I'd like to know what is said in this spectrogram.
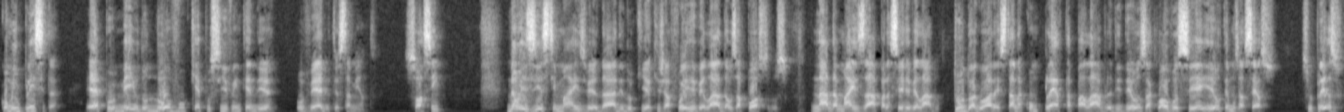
como implícita. É por meio do Novo que é possível entender o Velho Testamento. Só assim. Não existe mais verdade do que a que já foi revelada aos apóstolos. Nada mais há para ser revelado. Tudo agora está na completa palavra de Deus, a qual você e eu temos acesso. Surpreso?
